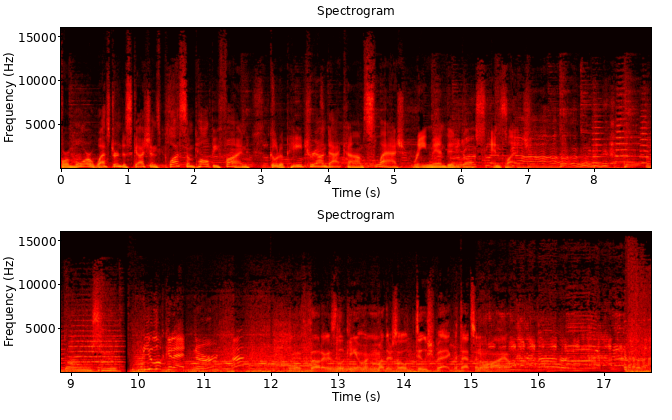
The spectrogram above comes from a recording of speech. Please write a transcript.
For more western discussions plus some pulpy fun, go to patreon.com slash rainmandigital and pledge. What are you looking at, nerd? Huh? I thought I was looking at my mother's old douchebag, but that's in Ohio.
